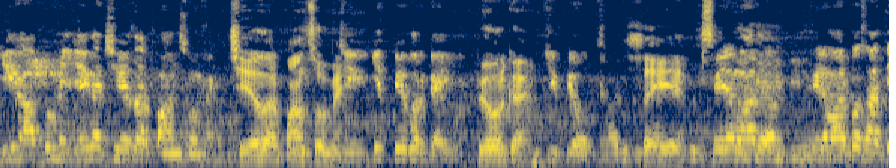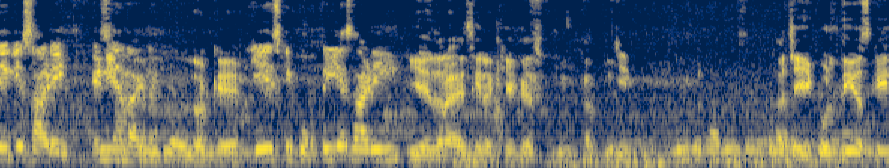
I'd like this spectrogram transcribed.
ये आपको मिल जाएगा छह हज़ार पाँच सौ में। छह हज़ार पाँच सौ में? जी ये प्योर का ही प्योर का है? जी प्योर का सही है। फिर हमारे पास फिर हमारे पास आती है कि साड़ी इंडियन आइटम ओके ये इसकी कुर्ती है साड़ी। ये जरा ऐसी रखिएगा जी। अच्छा ये कुर्ती है उसकी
